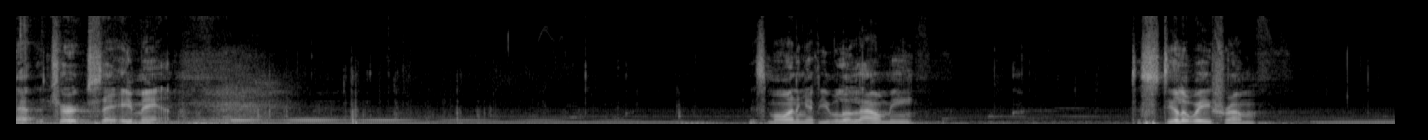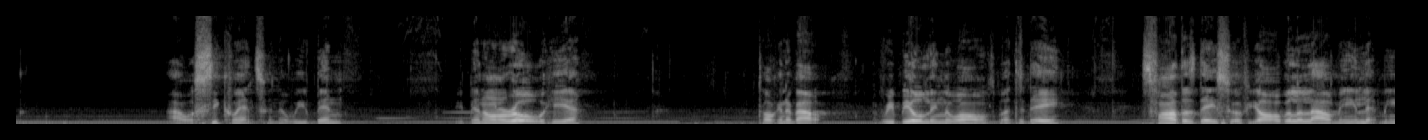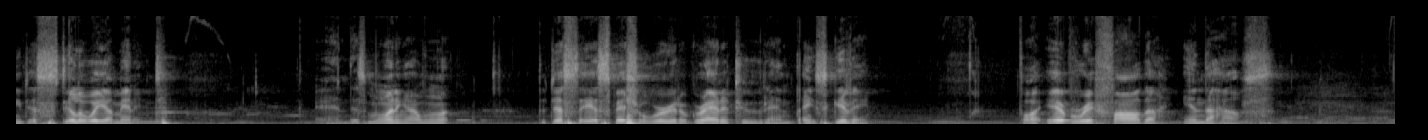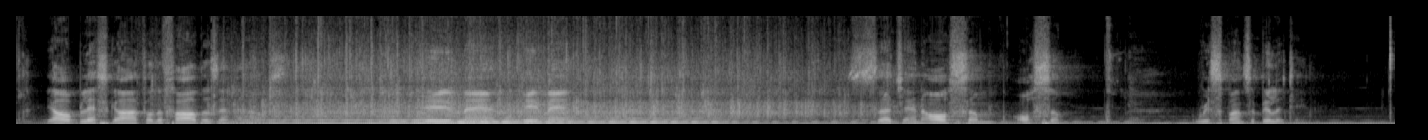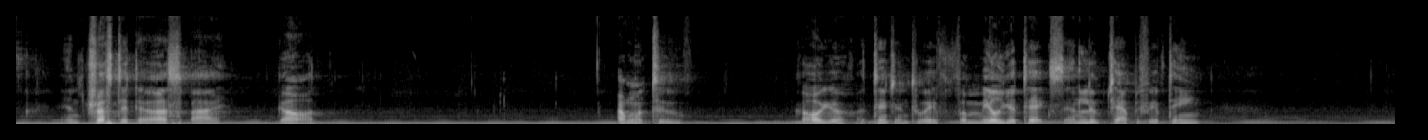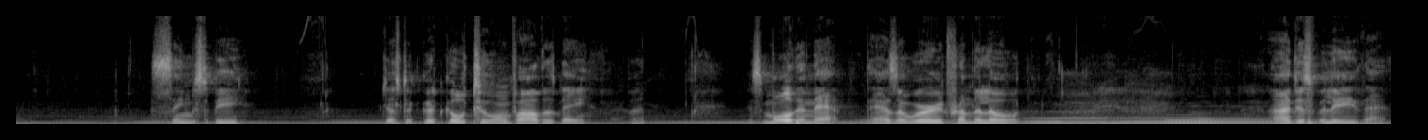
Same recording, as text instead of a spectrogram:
Let the church say amen. This morning, if you will allow me to steal away from our sequence, I know we've been we've been on a roll here talking about rebuilding the walls, but today it's Father's Day, so if y'all will allow me, let me just steal away a minute. This morning, I want to just say a special word of gratitude and thanksgiving for every father in the house. Y'all bless God for the fathers in the house. Amen. Amen. Such an awesome, awesome responsibility entrusted to us by God. I want to call your attention to a familiar text in Luke chapter 15. Seems to be just a good go to on Father's Day, but it's more than that. There's a word from the Lord. I just believe that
